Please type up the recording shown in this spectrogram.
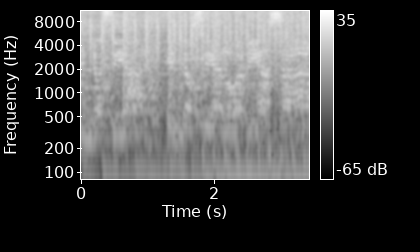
Indonesia. Indonesia luar biasa.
